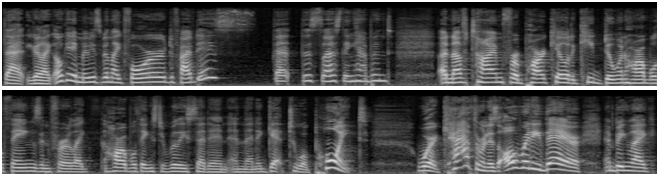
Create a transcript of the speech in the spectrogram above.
That you're like, okay, maybe it's been like four to five days that this last thing happened. Enough time for Park Hill to keep doing horrible things and for like horrible things to really set in and then it get to a point where Catherine is already there and being like,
